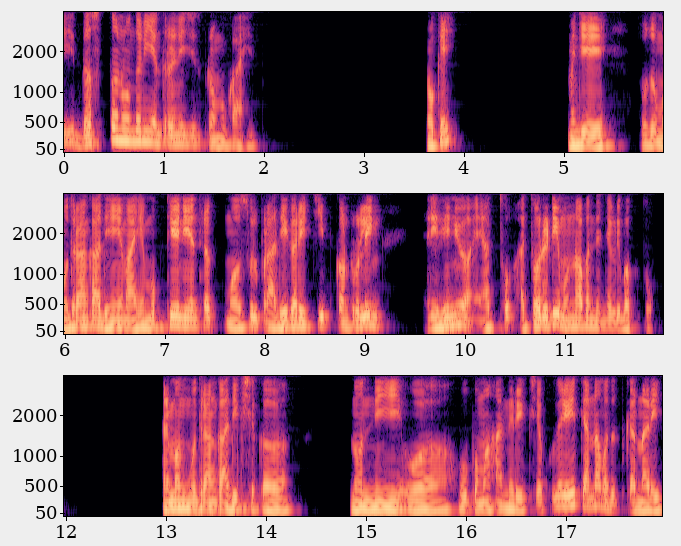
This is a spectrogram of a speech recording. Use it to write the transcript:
ते दस्त नोंदणी यंत्रणेचे प्रमुख आहेत. ओके म्हणजे तो जो मुद्रांक अधिनियम आहे मुख्य नियंत्रक महसूल प्राधिकारी चीफ कंट्रोलिंग रेव्हेन्यू अथॉरिटी म्हणून आपण त्यांच्याकडे बघतो. आणि मग मुद्रांक अधीक्षक नोंदणी व उपमहानिरीक्षक वगैरे हे त्यांना मदत करणारे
